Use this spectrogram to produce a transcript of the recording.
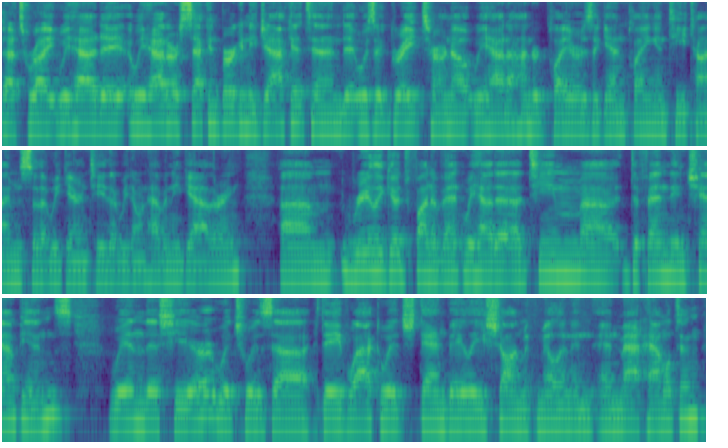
That's right. We had a we had our second burgundy jacket, and it was a great turnout. We had hundred players again playing in tee times, so that we guarantee that we don't have any gathering. Um, really good fun event. We had a, a team uh, defending champions win this year, which was uh, Dave Wackowicz, Dan Bailey, Sean McMillan, and, and Matt Hamilton.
